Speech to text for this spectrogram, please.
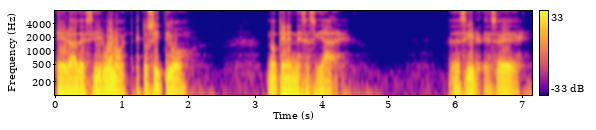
era decir, bueno, estos sitios no tienen necesidades. Es decir, ese,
